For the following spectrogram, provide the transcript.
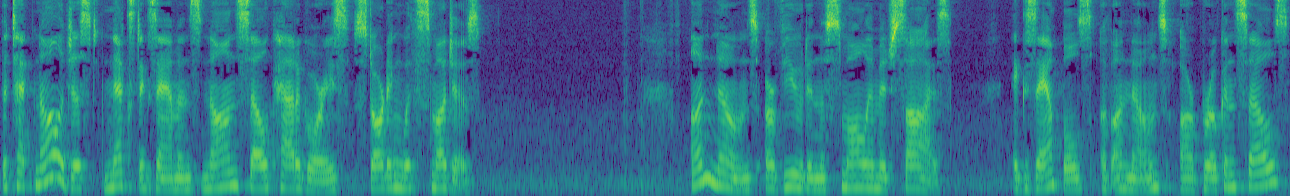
The technologist next examines non cell categories starting with smudges. Unknowns are viewed in the small image size. Examples of unknowns are broken cells,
